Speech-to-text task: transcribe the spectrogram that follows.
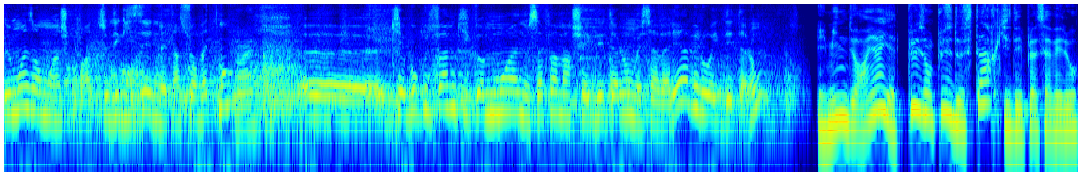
de moins en moins, je crois, de se déguiser, de mettre un survêtement. Euh, qu'il y a beaucoup de femmes qui, comme moi, ne savent pas marcher avec des talons, mais savent aller à vélo avec des talons. Et mine de rien, il y a de plus en plus de stars qui se déplacent à vélo.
